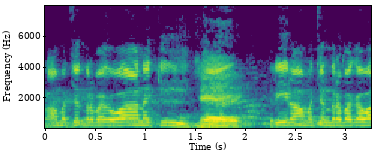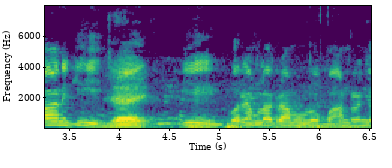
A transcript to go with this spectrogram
రామచంద్ర భగవానికి జై. శ్రీ రామచంద్ర భగవానికి జై. ఈ కొరెంల గ్రామంలో పాండురంగ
